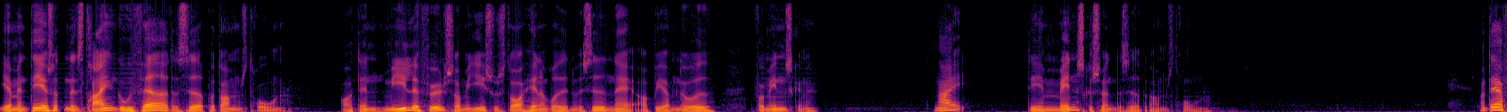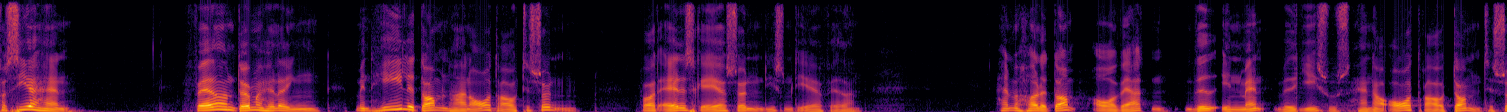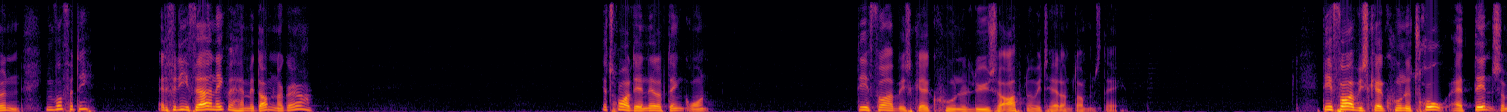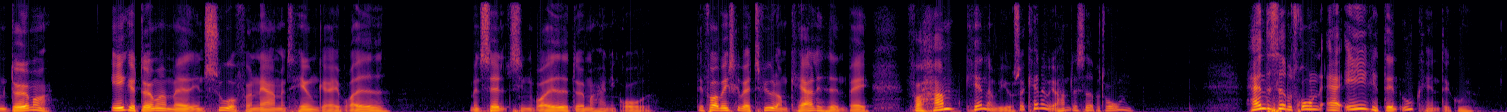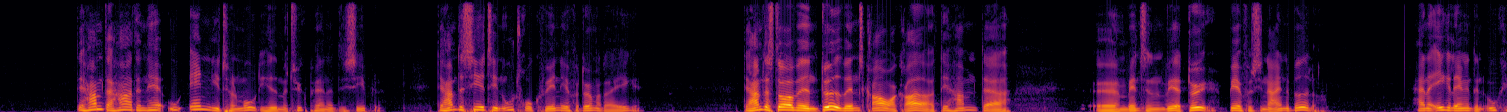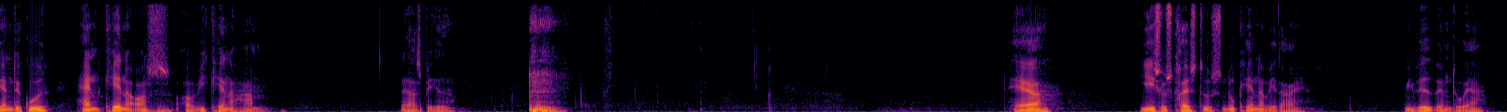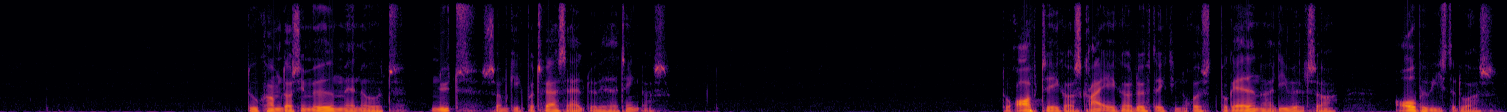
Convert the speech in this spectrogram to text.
jamen, det er sådan den strenge Gud fader, der sidder på dommens trone. Og den milde, følsomme Jesus står hen og ved siden af og beder om noget for menneskene. Nej, det er menneskesøn, der sidder på dommens trone. Og derfor siger han, Faderen dømmer heller ingen, men hele dommen har han overdraget til sønnen, for at alle skal ære sønnen, ligesom de ærer faderen. Han vil holde dom over verden ved en mand ved Jesus. Han har overdraget dommen til sønnen. Men hvorfor det? Er det fordi faderen ikke vil have med dommen at gøre? Jeg tror, det er netop den grund. Det er for, at vi skal kunne lyse op, når vi taler om dommens dag. Det er for, at vi skal kunne tro, at den, som dømmer, ikke dømmer med en sur fornærmet hævngær vrede, men selv sin vrede dømmer han i gråd. Det er for, at vi ikke skal være i tvivl om kærligheden bag. For ham kender vi jo, så kender vi jo ham, der sidder på tronen. Han, der sidder på tronen, er ikke den ukendte Gud. Det er ham, der har den her uendelige tålmodighed med tykpandede disciple. Det er ham, der siger til en utro kvinde, jeg fordømmer dig ikke. Det er ham, der står ved en død vens grav og græder. Det er ham, der, øh, mens han er ved at dø, beder for sine egne bødler. Han er ikke længere den ukendte Gud. Han kender os, og vi kender ham. Lad os bede. Herre, Jesus Kristus, nu kender vi dig. Vi ved, hvem du er. Du kom os i møde med noget nyt, som gik på tværs af alt, hvad vi havde tænkt os. Du råbte ikke og skreg ikke og løftede ikke din røst på gaden, og alligevel så overbeviste du os.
